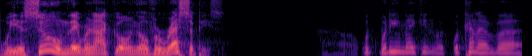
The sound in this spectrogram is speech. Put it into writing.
We assume they were not going over recipes. Uh, what, what, are you making? What, what kind of uh,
